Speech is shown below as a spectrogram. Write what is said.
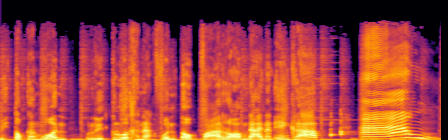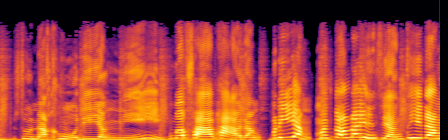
วิตกกังวล หรือกลัวขณะฝนตกฟ้าร้องได้นั่นเองครับอ้า สุนัขหูดีอย่างนี้ เมื่อฟ้าผ่าดังเปรี้ยง มันต้องได้ยินเสียงที่ดัง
